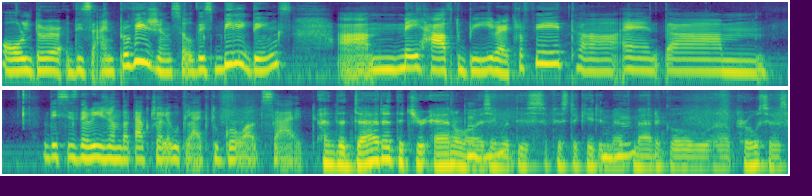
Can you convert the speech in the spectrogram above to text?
older design provisions. So these buildings um, may have to be retrofit, uh, and um, this is the reason that actually I would like to go outside. And the data that you're analyzing mm-hmm. with this sophisticated mm-hmm. mathematical uh, process,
